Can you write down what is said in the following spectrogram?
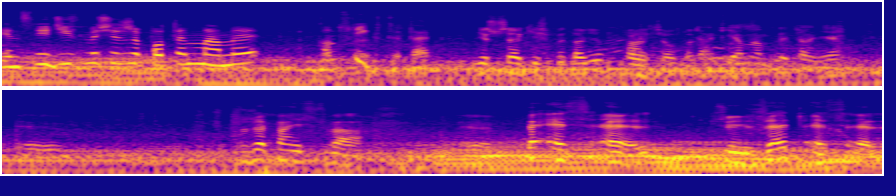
Więc nie dziwmy się, że potem mamy konflikty, tak? Jeszcze jakieś pytanie? Pan chciał, tak? Tak, ja mam pytanie. Y, Proszę Państwa, y, PSL czy ZSL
